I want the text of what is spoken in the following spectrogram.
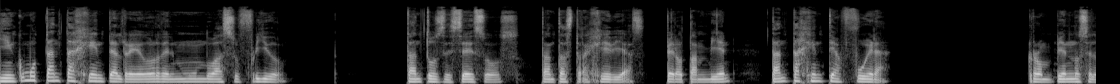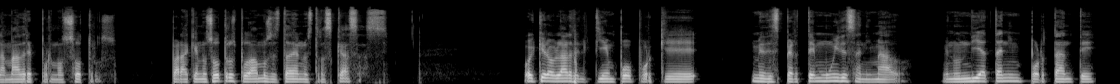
y en cómo tanta gente alrededor del mundo ha sufrido tantos decesos, tantas tragedias, pero también tanta gente afuera rompiéndose la madre por nosotros, para que nosotros podamos estar en nuestras casas. Hoy quiero hablar del tiempo porque me desperté muy desanimado en un día tan importante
